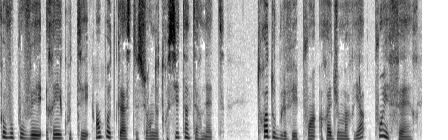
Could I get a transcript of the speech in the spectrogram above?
que vous pouvez réécouter en podcast sur notre site internet www.radiomaria.fr.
